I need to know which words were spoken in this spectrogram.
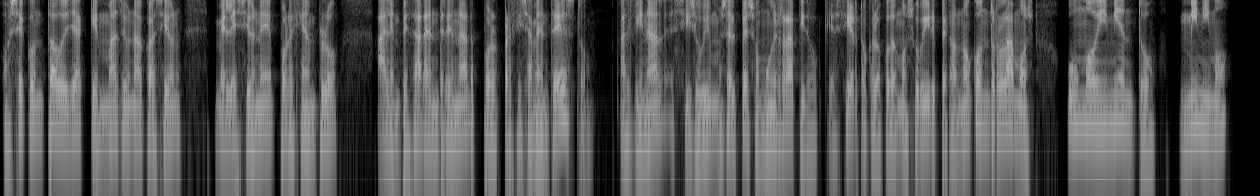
os he contado ya que en más de una ocasión me lesioné, por ejemplo, al empezar a entrenar por precisamente esto. Al final, si subimos el peso muy rápido, que es cierto que lo podemos subir, pero no controlamos un movimiento mínimo,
